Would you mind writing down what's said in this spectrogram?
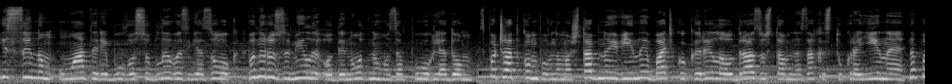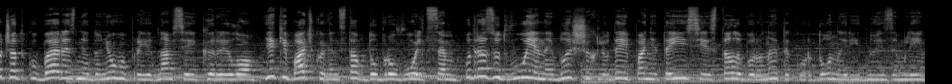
Із сином у матері був особливий зв'язок. Вони розуміли один одного за поглядом. З початком повномасштабної війни батько Кирила одразу став на захист України. На початку березня до нього приєднався і Кирило. Як і батько, він став добровольцем. Одразу двоє найближчих людей пані Таїсії стали боронити кордони рідної землі.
